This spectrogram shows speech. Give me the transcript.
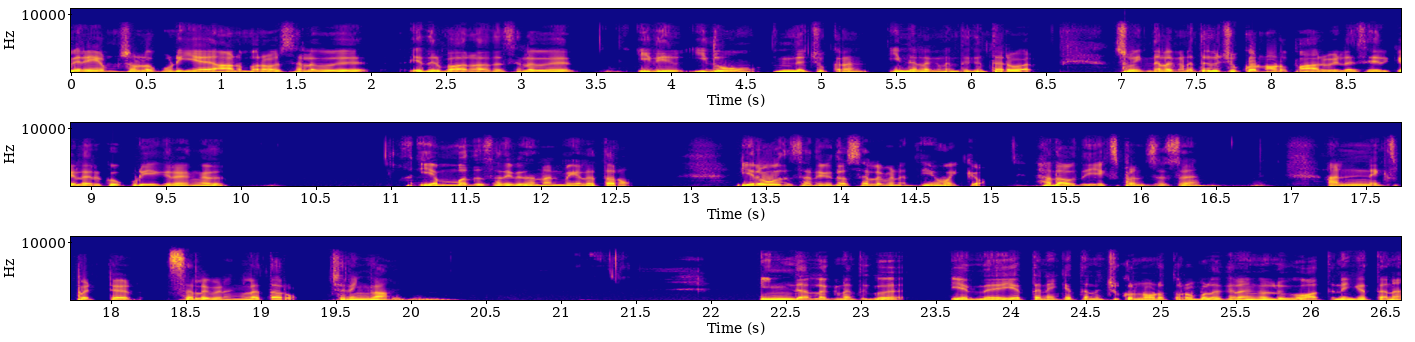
விரயம் சொல்லக்கூடிய ஆடம்பர செலவு எதிர்பாராத செலவு இது இதுவும் இந்த சுக்கரன் இந்த லக்னத்துக்கு தருவார். ஸோ இந்த லக்னத்துக்கு சுக்கரனோட பார்வையில் செயற்கையில் இருக்கக்கூடிய கிரகங்கள் எண்பது சதவீதம் நன்மைகளை தரும். இருபது சதவீதம் செலவினத்தையும் வைக்கும். அதாவது எக்ஸ்பென்சஸை அன்எக்ஸ்பெக்டட் செலவினங்களை தரும். சரிங்களா? இந்த லக்னத்துக்கு எந்த எத்தனைக்கு எத்தனை சுக்கரனோட தொடர்புல கிரகங்கள் இருக்கோ அத்தனைக்கு எத்தனை?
